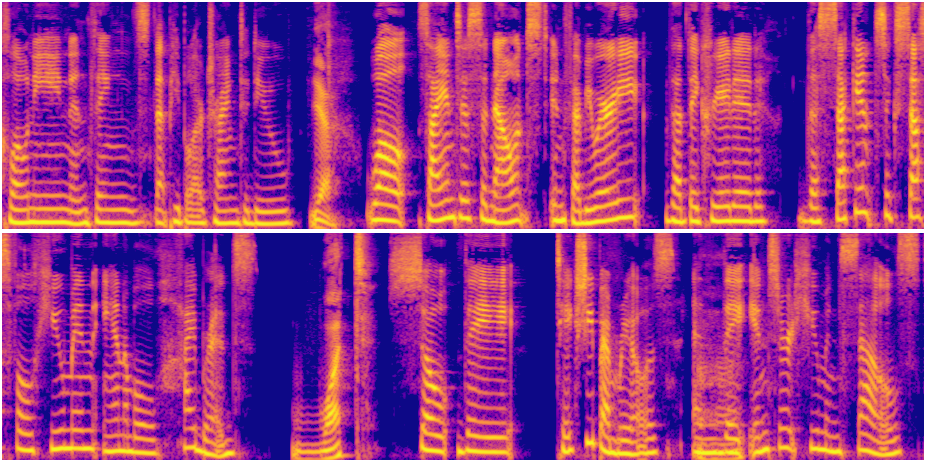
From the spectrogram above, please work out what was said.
cloning and things that people are trying to do. Yeah. Well, scientists announced in February that they created the second successful human animal hybrids. What? So they take sheep embryos and they insert human cells,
